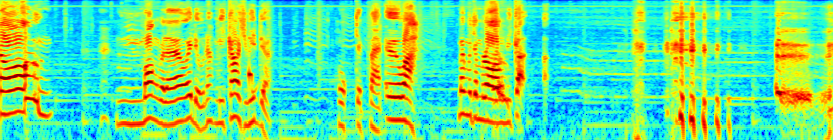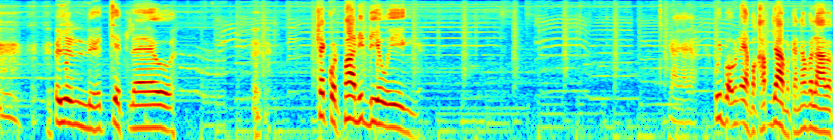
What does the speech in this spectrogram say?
น้องมองไปแล้วเฮ้ยเดี๋ยวนะ มีเก้าชีวิตเหรอหกเจ็ดแปดเออว่ะแม่งมาจำลองมีเกะไอ้ ยันเหลือเจ็ดแล้ว แค่กดผ้านิดเดียวเองอย่าอย่าอย่าอุ้ยบอกมันแอบบังคับยากเหมือนกันนะเวลาแบบ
